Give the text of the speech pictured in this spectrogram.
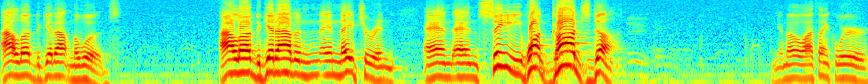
I love to get out in the woods. I love to get out in, in nature and, and, and see what God's done. You know, I think we're,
